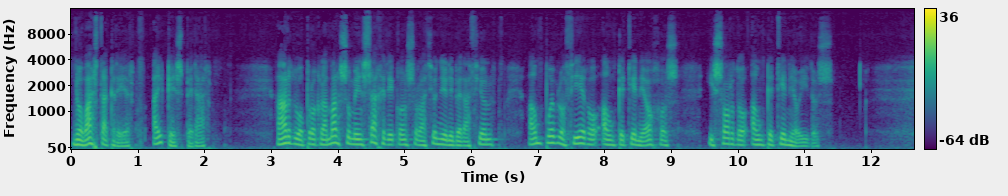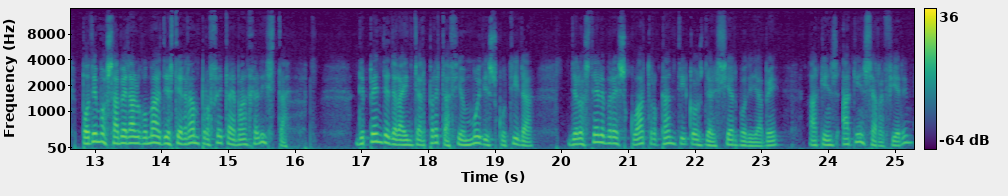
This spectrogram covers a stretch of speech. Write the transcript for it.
No basta creer, hay que esperar. Arduo proclamar su mensaje de consolación y liberación a un pueblo ciego aunque tiene ojos y sordo aunque tiene oídos. ¿Podemos saber algo más de este gran profeta evangelista? Depende de la interpretación muy discutida de los célebres cuatro cánticos del siervo de Yahvé, ¿a quién, a quién se refieren?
